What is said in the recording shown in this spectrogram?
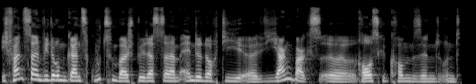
ich fand es dann wiederum ganz gut zum Beispiel, dass dann am Ende noch die, äh, die Young Bucks äh, rausgekommen sind und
